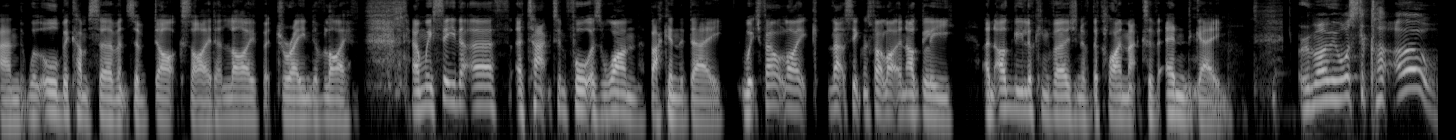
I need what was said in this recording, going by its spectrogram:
And we'll all become servants of Darkseid, alive but drained of life. And we see that Earth attacked and fought as one back in the day, which felt like that sequence felt like an ugly, an ugly looking version of the climax of Endgame. Remind me, what's the cl- oh,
